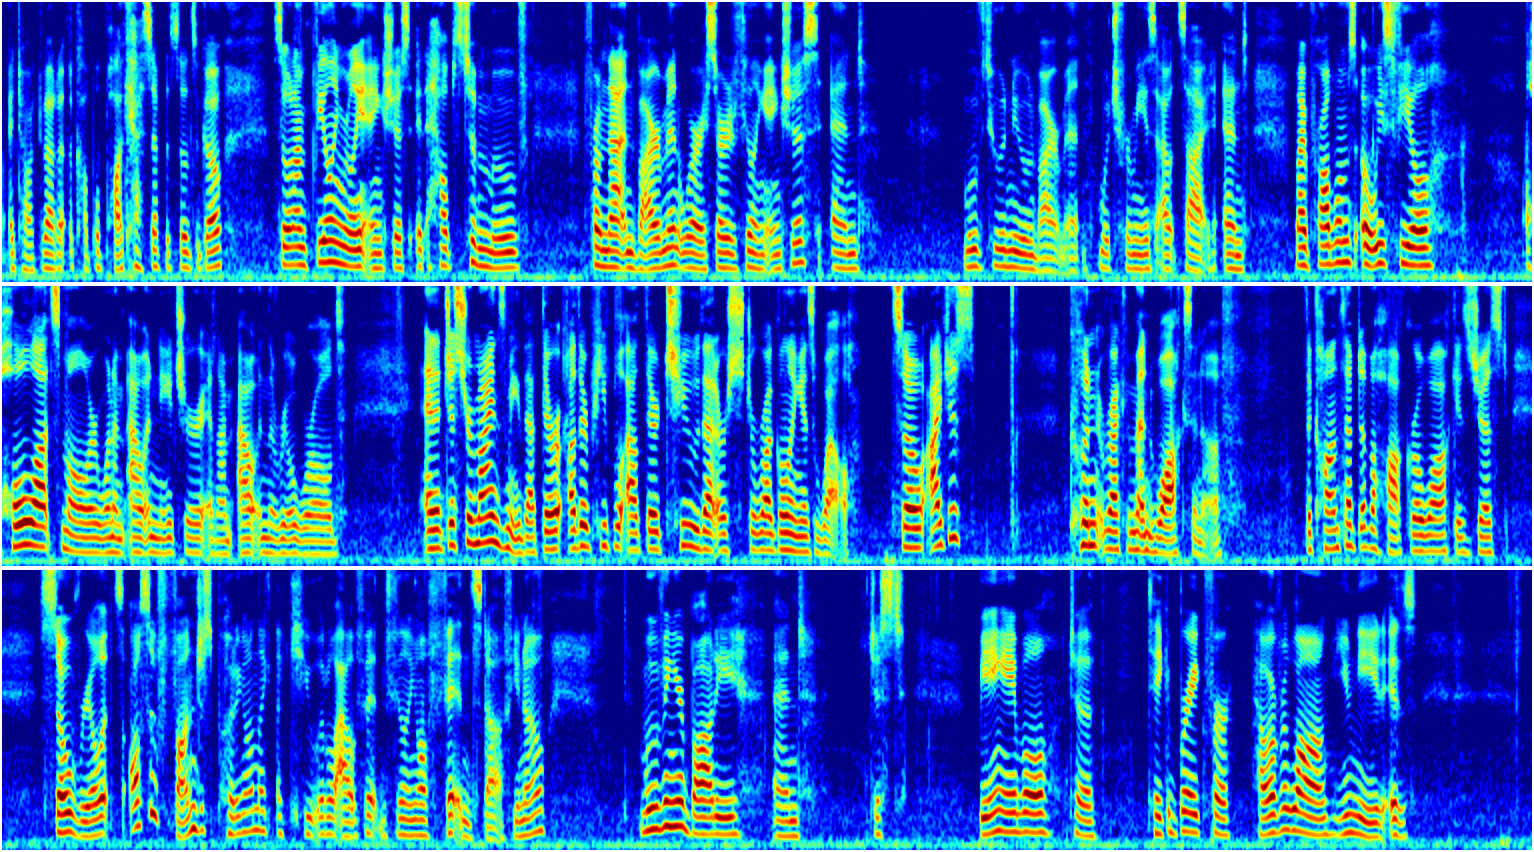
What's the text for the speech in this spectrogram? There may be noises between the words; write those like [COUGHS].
I talked about it a couple [LAUGHS] podcast episodes ago. So when I'm feeling really anxious, it helps to move from that environment where I started feeling anxious and move to a new environment, which for me is outside. And my problems always feel a whole lot smaller when I'm out in nature and I'm out in the real world. And it just reminds me that there are other people out there too that are struggling as well. So I just couldn't recommend walks enough. The concept of a hot girl walk is just so real. It's also fun just putting on like a cute little outfit and feeling all fit and stuff, you know? Moving your body and just being able to take a break for however long you need is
